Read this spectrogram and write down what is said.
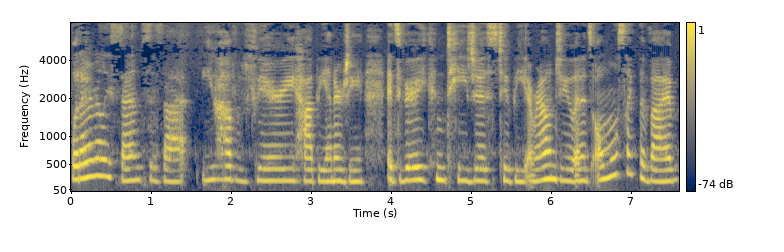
what I really sense is that you have very happy energy. It's very contagious to be around you. And it's almost like the vibe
